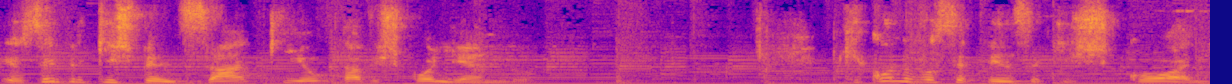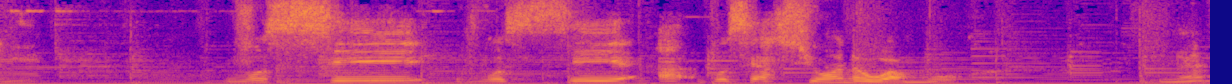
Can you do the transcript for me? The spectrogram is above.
eu sempre quis pensar que eu estava escolhendo. Porque quando você pensa que escolhe, você você você aciona o amor, né?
